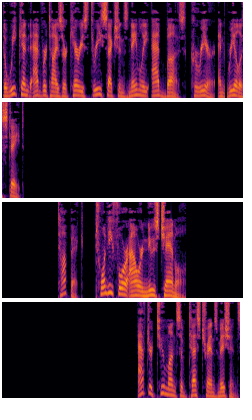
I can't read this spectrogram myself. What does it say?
The Weekend Advertiser carries three sections namely Ad Buzz, Career and Real Estate. Topic: 24-hour news channel. After two months of test transmissions,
